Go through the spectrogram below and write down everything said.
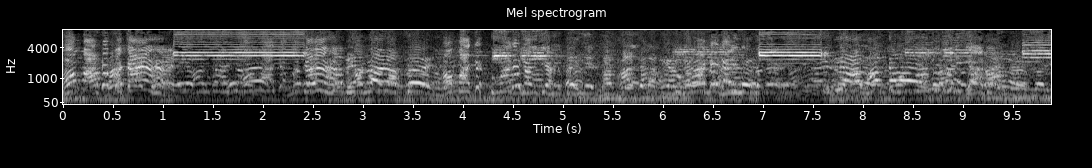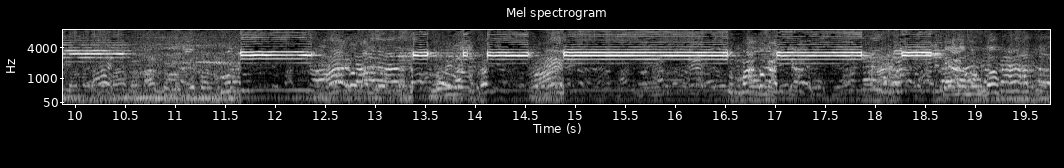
हम आके बचाए हैं। हम आके बचाए हैं। हम आके तुम्हारे दिया। तुम्हारे दिया। तुम्हारे गाड़ी दिया क्या नाम है उनका हाँ?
